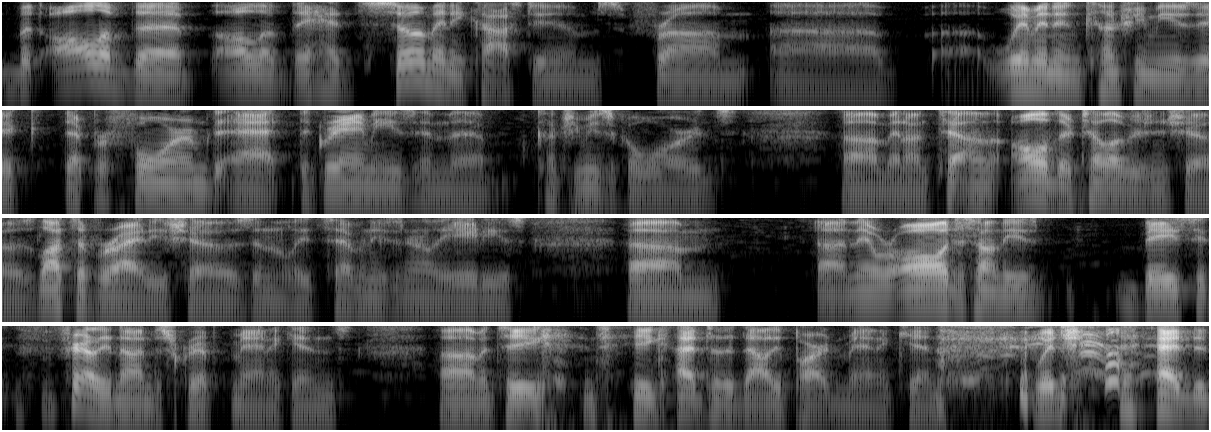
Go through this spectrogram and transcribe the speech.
but all of the all of they had so many costumes from uh, uh, women in country music that performed at the Grammys and the Country Music Awards, um, and on, te- on all of their television shows, lots of variety shows in the late 70s and early 80s. Um, uh, and they were all just on these basic, fairly nondescript mannequins. Um, until you until you got to the Dolly Parton mannequin, which had to,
